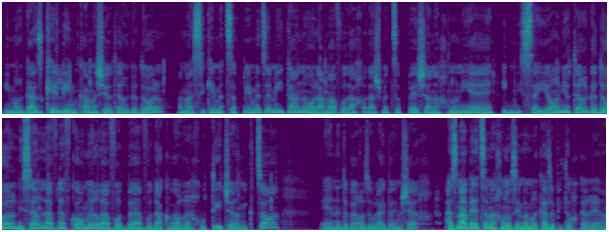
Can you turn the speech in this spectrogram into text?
עם ארגז כלים כמה שיותר גדול. המעסיקים מצפים את זה מאיתנו, עולם העבודה החדש מצפה שאנחנו נהיה עם ניסיון יותר גדול. ניסיון לאו דווקא אומר לעבוד בעבודה כבר איכותית של המקצוע, אה, נדבר על זה אולי בהמשך. אז מה בעצם אנחנו עושים במרכז לפיתוח קריירה?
